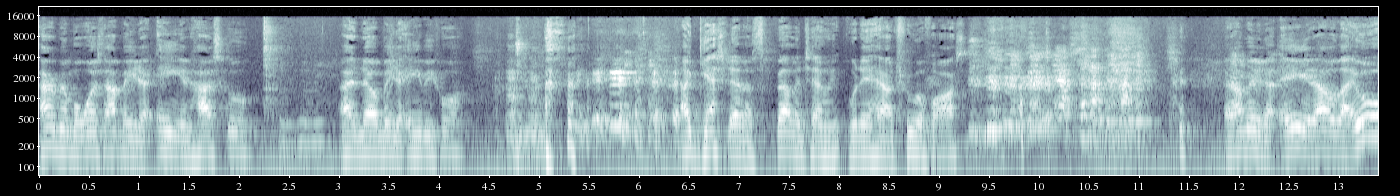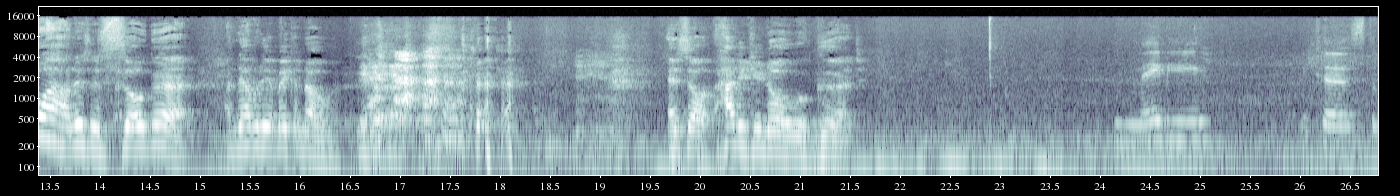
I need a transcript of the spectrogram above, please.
I remember once I made an A in high school. Mm-hmm. I had never made an A before. I guessed at a spelling test when they had true or false. and I made an A, and I was like, "Oh wow, this is so good." I never did make another one. and so, how did you know it was good? Maybe because the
